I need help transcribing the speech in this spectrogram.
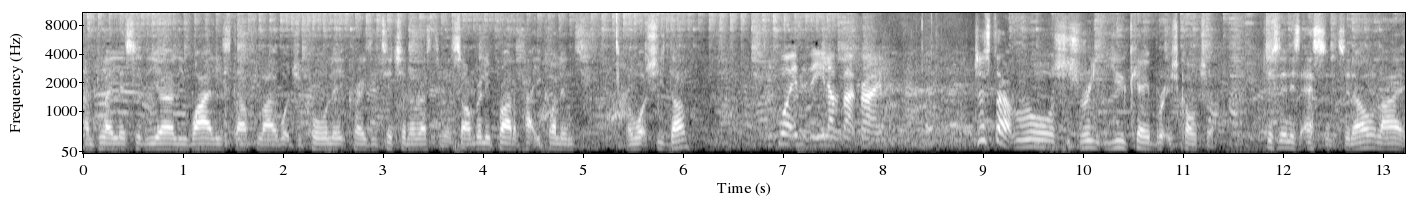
and playlists of the early Wiley stuff like What Do You Call It, Crazy Titch, and the rest of it. So I'm really proud of Hattie Collins and what she's done. What is it that you love about grime? Just that raw street UK British culture, just in its essence, you know, like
